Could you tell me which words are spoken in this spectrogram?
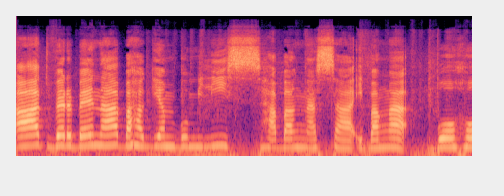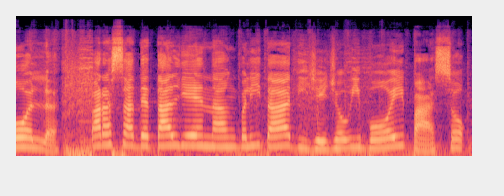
At verbena bahagyang bumilis habang nasa Ibanga, Bohol. Para sa detalye ng balita, DJ Joey Boy, pasok.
